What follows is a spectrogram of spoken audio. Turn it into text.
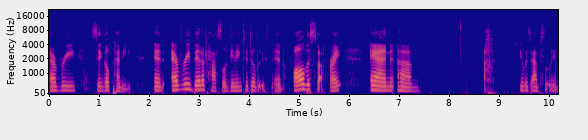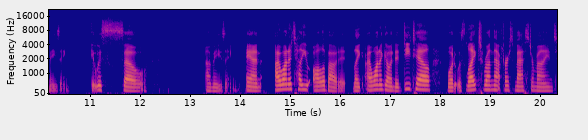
every single penny and every bit of hassle getting to Duluth and all the stuff, right? And um, it was absolutely amazing. It was so amazing. And I want to tell you all about it. Like, I want to go into detail what it was like to run that first mastermind,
